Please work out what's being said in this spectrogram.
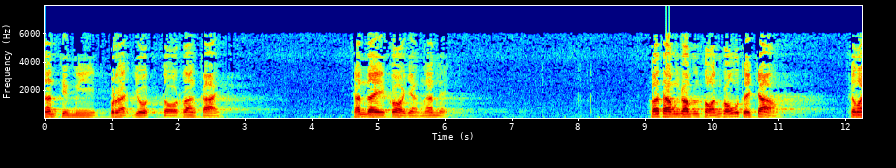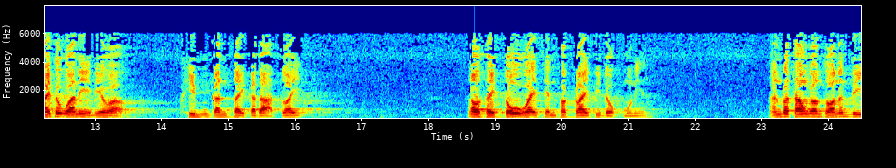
นั้นจึงมีประโยชน์ต่อร่างกาย ชั้นใดก็อย่างนั้นแหละพระธรรมคำสอนของพระพุทธเจ้า สมัยทุกวันนี้เรียกว่า พิมพ์กันใส่กระดาษไว้ เอาใส่ตู้ไว้เช่นพระไกรปิฎกหมูนี้อันพระธรรมคำสอนนั้นดี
